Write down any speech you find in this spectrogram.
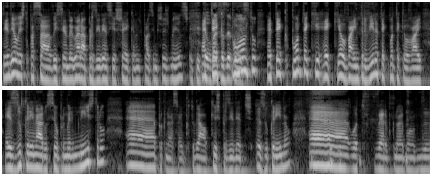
tendo ele este passado e sendo agora a presidência checa nos próximos seis meses, que é que até, que ponto, até que ponto é que, é que ele vai intervir, até que ponto é que ele vai azucrinar o seu primeiro-ministro, ah, porque não é só em Portugal que os presidentes azucrinam, ah, outro verbo que não é bom de,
